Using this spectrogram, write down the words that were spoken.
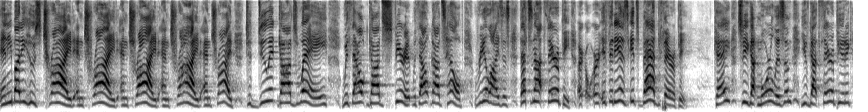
Anybody who's tried and tried and tried and tried and tried to do it God's way without God's Spirit, without God's help, realizes that's not therapy. Or, or if it is, it's bad therapy. Okay? So you got moralism, you've got therapeutic,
